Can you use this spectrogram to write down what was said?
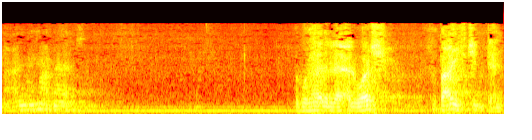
مع أنه ما ما يقول هذا الوجه ضعيف جدا.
